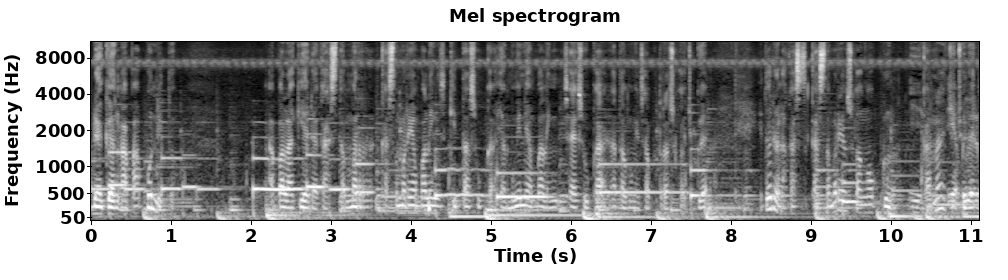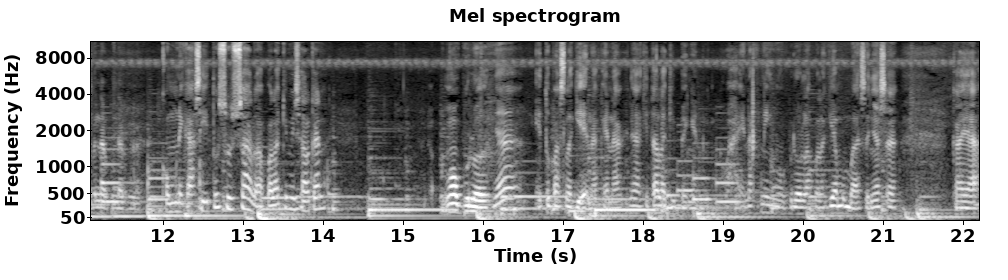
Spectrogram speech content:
dagang apa pun itu. Apalagi ada customer customer yang paling kita suka yang mungkin yang paling saya suka atau mungkin Saputra suka juga itu adalah cus- customer yang suka ngobrol. Iya karena iya jujur benar benar benar benar. komunikasi itu susah loh apalagi misalkan ngobrolnya itu pas lagi enak-enaknya kita lagi pengen wah enak nih ngobrol apalagi yang pembahasannya se kayak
